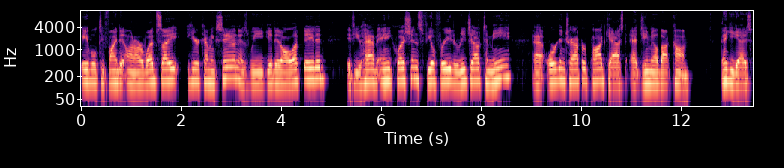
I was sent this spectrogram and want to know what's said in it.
able to find it on our website here coming soon as we get it all updated. If you have any questions, feel free to reach out to me at OregonTrapperPodcast at gmail.com. Thank you guys.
